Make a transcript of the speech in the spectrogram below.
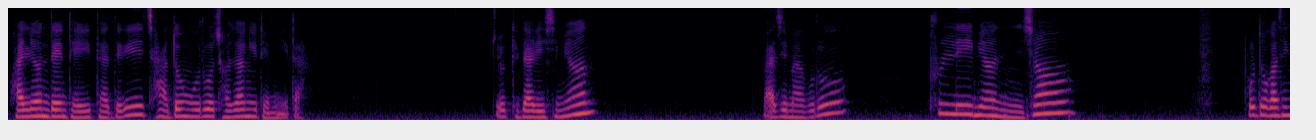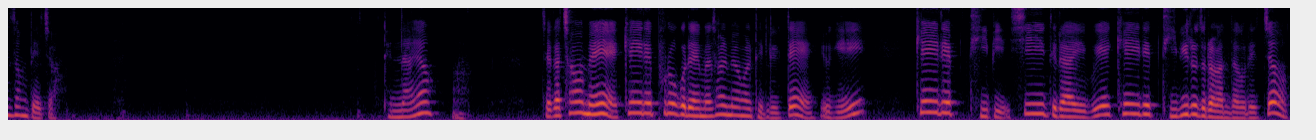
관련된 데이터들이 자동으로 저장이 됩니다. 쭉 기다리시면 마지막으로 풀리면서 폴더가 생성되죠. 됐나요? 어. 제가 처음에 K랩 프로그램을 설명을 드릴 때 여기 K랩 DB, C 드라이브에 K랩 DB로 들어간다고 그랬죠?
